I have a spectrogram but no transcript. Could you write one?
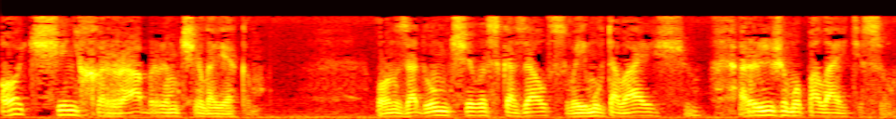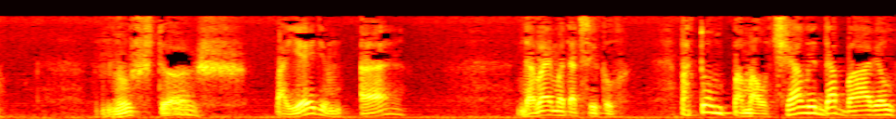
очень храбрым человеком. Он задумчиво сказал своему товарищу, рыжему Палайтису, «Ну что ж, поедем, а? Давай мотоцикл». Потом помолчал и добавил,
